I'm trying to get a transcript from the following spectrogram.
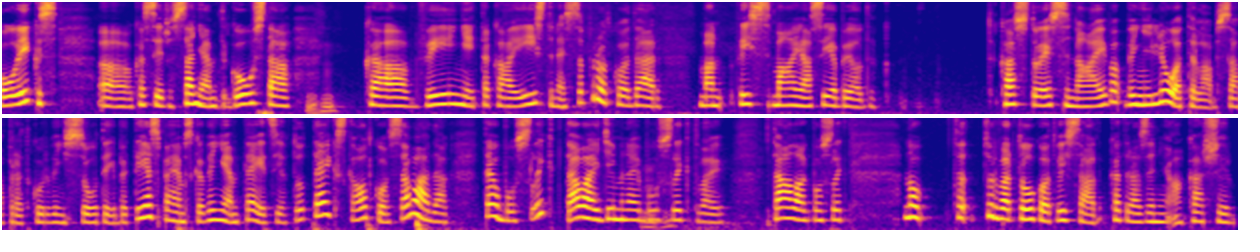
puikas, uh, kas ir saņemti gūstā, mm -hmm. ka viņi īsti nesaprot, ko dara. Man viss mājās iebilda, kas tu esi naiva. Viņi ļoti labi saprata, kur viņus sūtīja, bet iespējams, ka viņiem teica, ja tu teiksi kaut ko savādāk, tev būs slikti, tavai ģimenei būs -hmm. slikti vai tālāk būs slikti. Nu, tur var tulkot visādi. Katrā ziņā karš ir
